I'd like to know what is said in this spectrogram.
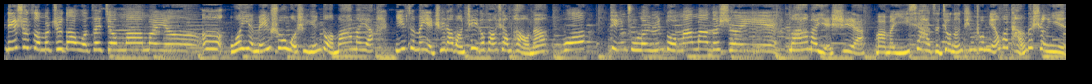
您是怎么知道我在叫妈妈呀？嗯，我也没说我是云朵妈妈呀。你怎么也知道往这个方向跑呢？我。听出了云朵妈妈的声音，妈妈也是啊，妈妈一下子就能听出棉花糖的声音。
